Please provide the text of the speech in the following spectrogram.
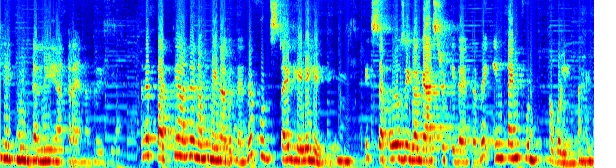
ಟ್ರೀಟ್ಮೆಂಟ್ ಅಲ್ಲಿ ಆತರ ಏನಾದ್ರು ಇದೆಯಾ? ಅಂದ್ರೆ ಪಥ್ಯ ಅಂದ್ರೆ ನಮ್ಗೆ ಏನಾಗುತ್ತೆ ಅಂದ್ರೆ ಫುಡ್ ಸ್ಟೈಲ್ ಹೇಳಿ ಹೇಳ್ತೀವಿ. ಇಟ್ ಸಪೋಸ್ ಈಗ ಗ್ಯಾಸ್ಟ್ರಿಕ್ ಇದೆ ಅಂತಂದ್ರೆ ಇನ್ ಟೈಮ್ ಫುಡ್ ತಗೊಳ್ಳಿ ಅಂತ ಹೇಳಿ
